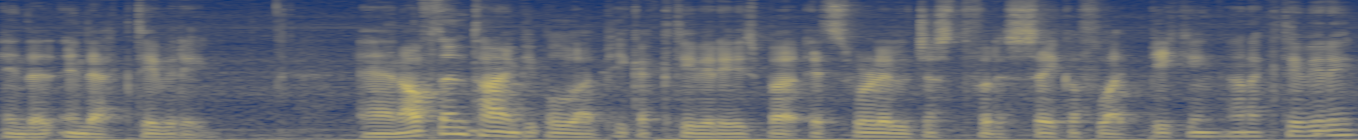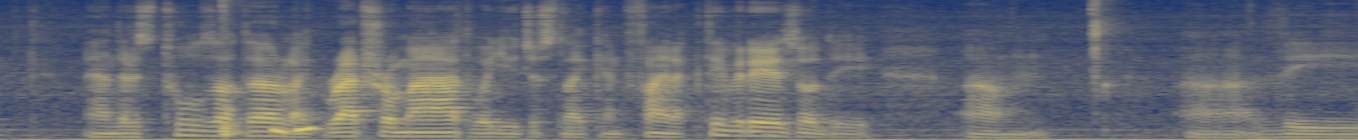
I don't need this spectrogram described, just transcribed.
in the in the activity? And oftentimes people like pick activities, but it's really just for the sake of like picking an activity. And there's tools out there like Retromat where you just like can find activities or the um, uh, the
